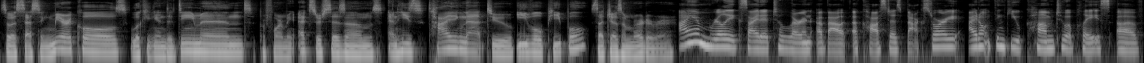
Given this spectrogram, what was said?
So, assessing miracles, looking into demons, performing exorcisms, and he's tying that to evil people, such as a murderer. I am really excited to learn about Acosta's backstory. I don't think you come to a place of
